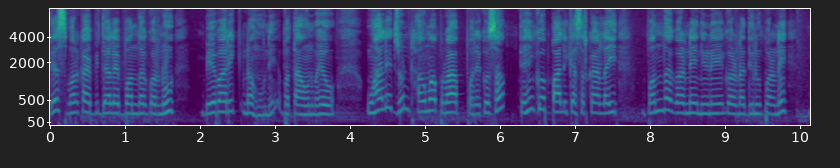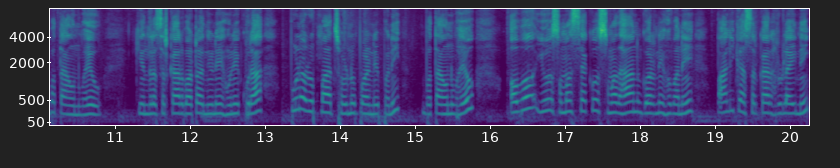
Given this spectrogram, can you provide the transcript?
देशभरका विद्यालय बन्द गर्नु व्यवहारिक नहुने बताउनुभयो। उहाँले जुन ठाउँमा प्रभाव परेको छ त्यहीँको पालिका सरकारलाई बन्द गर्ने निर्णय गर्न दिनुपर्ने बताउनुभयो। केन्द्र सरकारबाट निर्णय हुने कुरा पूर्ण रूपमा छोड्नुपर्ने पनि बताउनुभयो। अब यो समस्याको समाधान गर्ने हो भने पालिका सरकारहरूलाई नै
